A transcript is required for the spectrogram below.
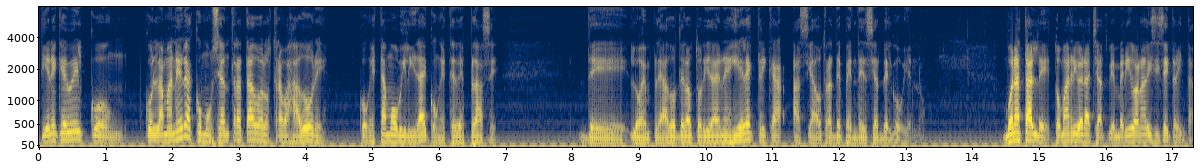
tiene que ver con, con la manera como se han tratado a los trabajadores con esta movilidad y con este desplace de los empleados de la Autoridad de Energía Eléctrica hacia otras dependencias del gobierno. Buenas tardes, Tomás Rivera Chat, bienvenido a Análisis 630.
